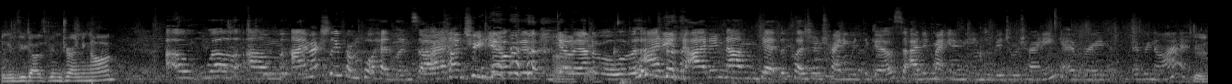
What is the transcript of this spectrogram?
And have you guys been training hard? Oh, well, um, I'm actually from Port Hedland, so I country girl didn't get okay. out of all of it. I didn't, um, get the pleasure of training with the girls, so I did my own individual training every every night. Good.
